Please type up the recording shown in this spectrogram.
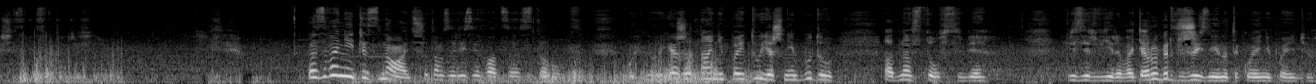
сейчас посмотрю. Позвонить узнать, что там за резервация столов. Ой, ну я же одна не пойду, я ж не буду одна стол себе резервировать. А Роберт в жизни на такое не пойдет.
